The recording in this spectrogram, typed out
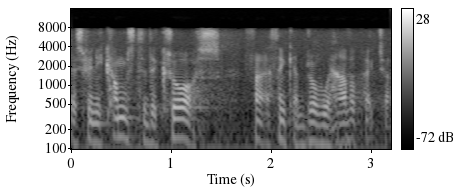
is when he comes to the cross. In fact, I think I probably have a picture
